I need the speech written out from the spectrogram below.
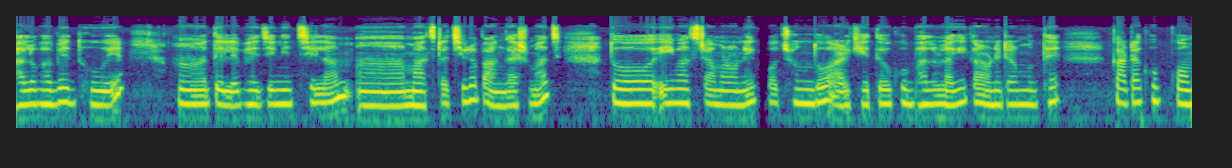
ভালোভাবে ধুয়ে তেলে ভেজে নিচ্ছিলাম। মাছটা ছিল পাঙ্গাস মাছ। তো এই মাছটা আমার অনেক পছন্দ আর খেতেও খুব ভালো লাগে কারণ এটার মধ্যে কাটা খুব কম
